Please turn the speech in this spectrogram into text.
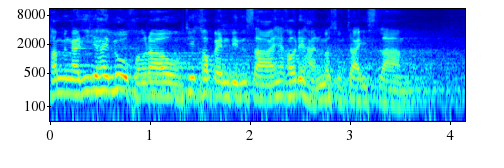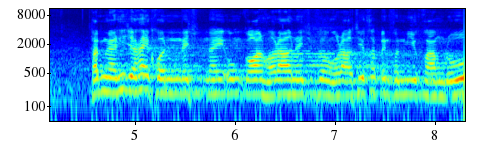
ทำยังไงที่จะให้ลูกของเราที่เขาเป็นดินทรายให้เขาได้หันมาสนใจอิสลามทำยังไงที่จะให้คนในในองค์กรของเราในชุมชนของเราที่เขาเป็นคนมีความรู้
